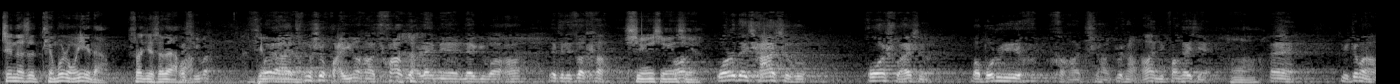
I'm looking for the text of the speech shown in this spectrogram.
真的是挺不容易的。说句实在话还行吧。。我呀同时欢迎哈全国人民来给我哈来这里做客。行行行啊，我是在签的时候和我说一声，我保证你喝上吃上住上啊，你放开心。啊哎，就这么，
